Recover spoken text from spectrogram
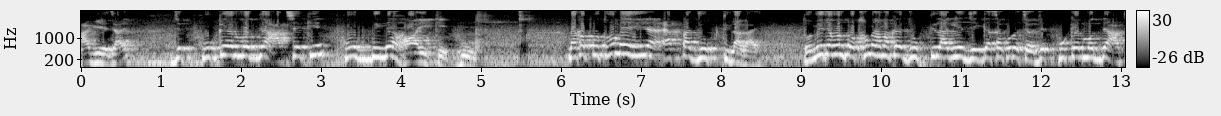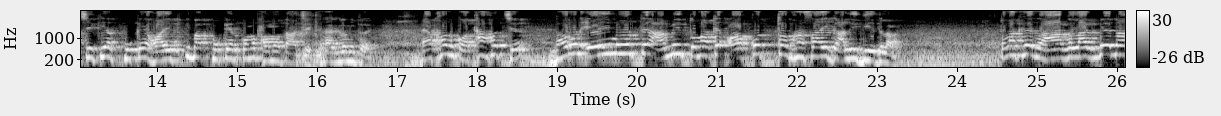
আগিয়ে যায় যে ফুকের মধ্যে আছে কি ফুক দিলে হয় কি? দেখো প্রথমেই একটা যুক্তি লাগায় তুমি যেমন প্রথমে আমাকে যুক্তি লাগিয়ে জিজ্ঞাসা করেছ যে ফুকের মধ্যে আছে কি আর ফুকে হয় কি বা ফুকের কোনো ক্ষমতা আছে কি? একদমই তাই। এখন কথা হচ্ছে ধরুন এই মুহূর্তে আমি তোমাকে অকথ্য ভাষায় গালি দিয়ে দিলাম। তোমাকে রাগ লাগবে না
